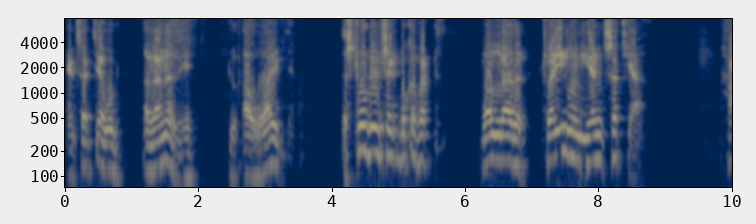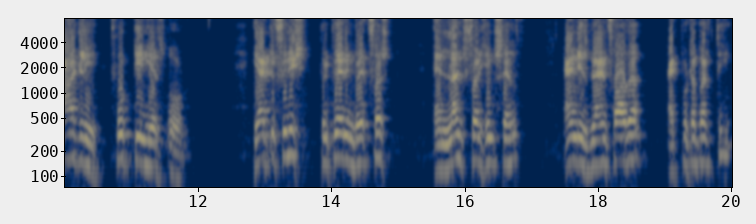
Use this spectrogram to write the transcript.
and Satya would run away to avoid them. The students at Bukkapatnam was rather trying on young Satya, hardly 14 years old. He had to finish preparing breakfast and lunch for himself and his grandfather at Puttaparthi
